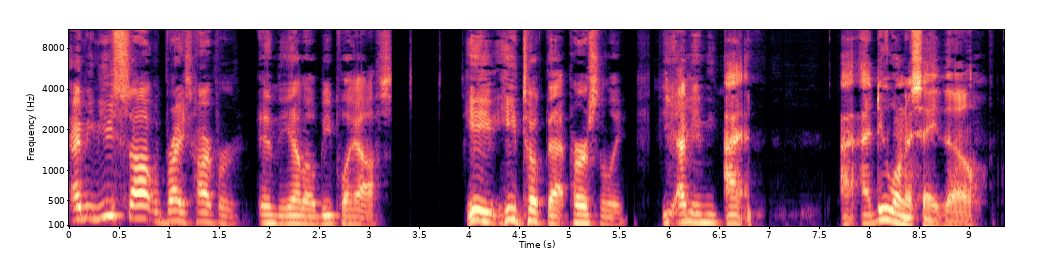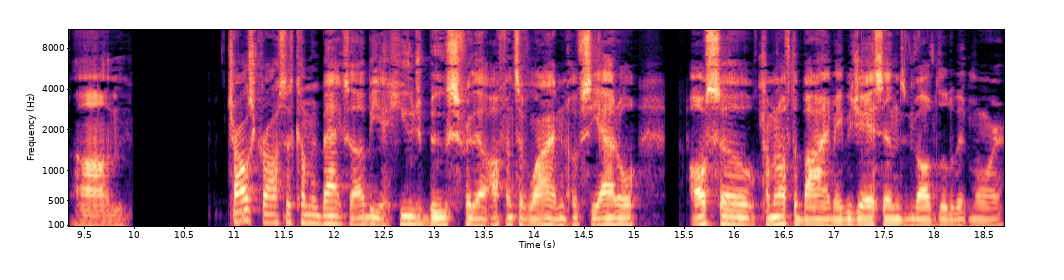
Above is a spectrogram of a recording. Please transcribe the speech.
I mean, you saw it with Bryce Harper in the MLB playoffs. He he took that personally. He, I mean, I I, I do want to say though, um, Charles Cross is coming back, so that'll be a huge boost for the offensive line of Seattle. Also, coming off the bye, maybe JSN's involved a little bit more.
